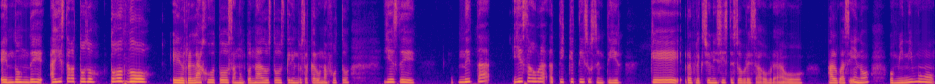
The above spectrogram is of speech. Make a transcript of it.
en donde ahí estaba todo, todo el relajo, todos amontonados, todos queriendo sacar una foto. Y es de, neta, ¿y esa obra a ti qué te hizo sentir? ¿Qué reflexión hiciste sobre esa obra? ¿O algo así, ¿no? O mínimo,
